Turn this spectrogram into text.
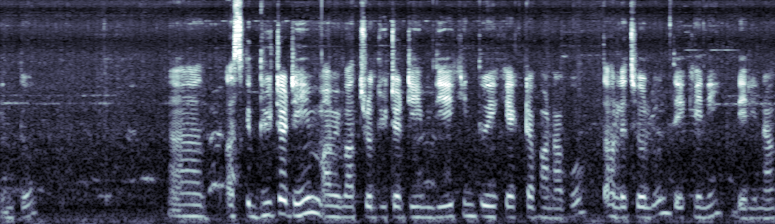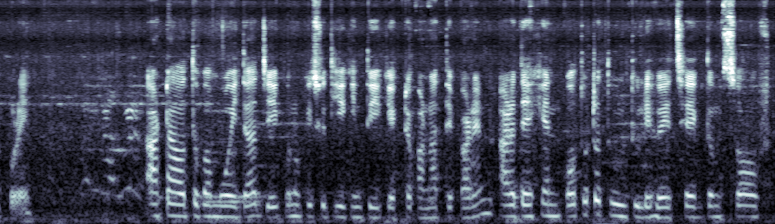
কিন্তু। আজকে দুইটা ডিম, আমি মাত্র দুইটা ডিম দিয়ে কিন্তু এই কেকটা বানাবো। তাহলে চলুন দেখে নিই, দেরি না করে। আটা অথবা ময়দা যে কোনো কিছু দিয়ে কিন্তু এই কেকটা বানাতে পারেন। আর দেখেন কতটা তুলতুলে হয়েছে, একদম সফট।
